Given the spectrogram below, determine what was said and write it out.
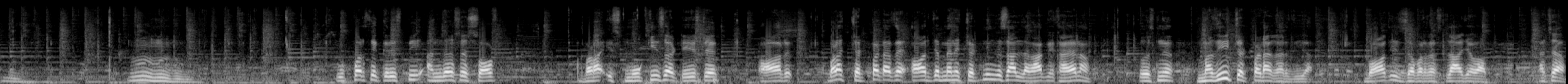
हम्म, हम्म, हम्म। ऊपर से क्रिस्पी अंदर से सॉफ्ट बड़ा स्मोकी सा टेस्ट है और बड़ा चटपटा था और जब मैंने चटनी के साथ लगा के खाया ना तो उसने मज़ीद चटपटा कर दिया। बहुत ही ज़बरदस्त, लाजवाब। अच्छा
